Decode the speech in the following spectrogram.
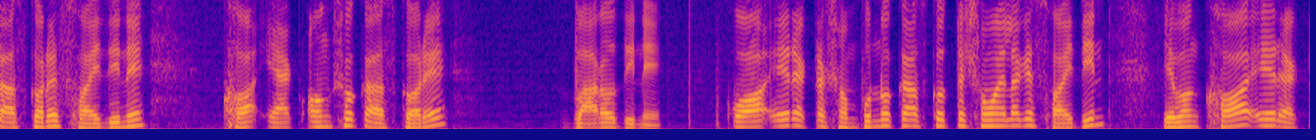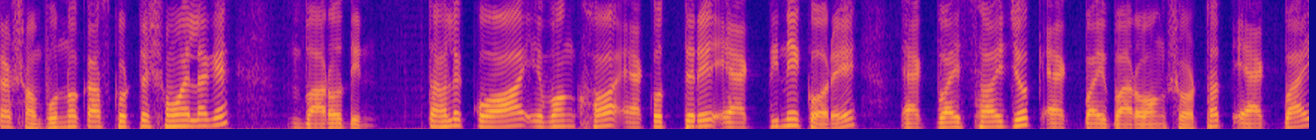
কাজ করে ছয় দিনে, খ এক অংশ কাজ করে বারো দিনে। ক এর একটা সম্পূর্ণ কাজ করতে সময় লাগে ছয় দিন এবং খ এর একটা সম্পূর্ণ কাজ করতে সময় লাগে বারো দিন। তাহলে ক এবং খ একত্রে একদিনে করে এক বাই ছয় যোগ এক বাই বারো অংশ, অর্থাৎ এক বাই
